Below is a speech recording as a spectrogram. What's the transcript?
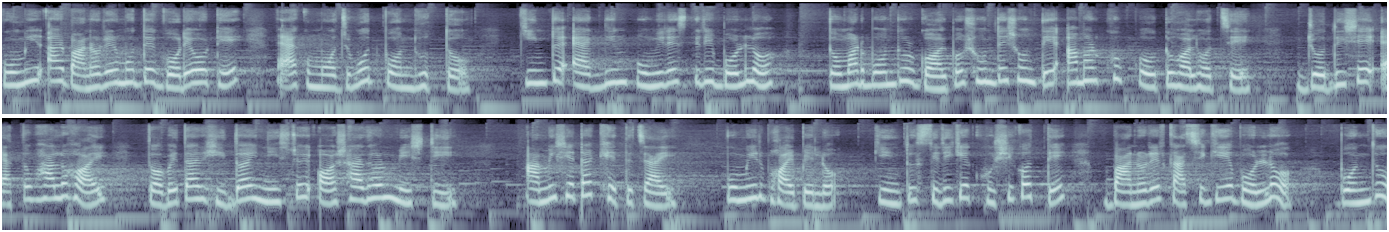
কুমির আর বানরের মধ্যে গড়ে ওঠে এক মজবুত বন্ধুত্ব। কিন্তু একদিন কুমিরের স্ত্রী বলল, তোমার বন্ধুর গল্প শুনতে শুনতে আমার খুব কৌতূহল হচ্ছে। যদি সে এত ভালো হয়, তবে তার হৃদয় নিশ্চয়ই অসাধারণ মিষ্টি। আমি সেটা খেতে চাই। কুমির ভয় পেল, কিন্তু স্ত্রীকে খুশি করতে বানরের কাছে গিয়ে বলল, বন্ধু,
